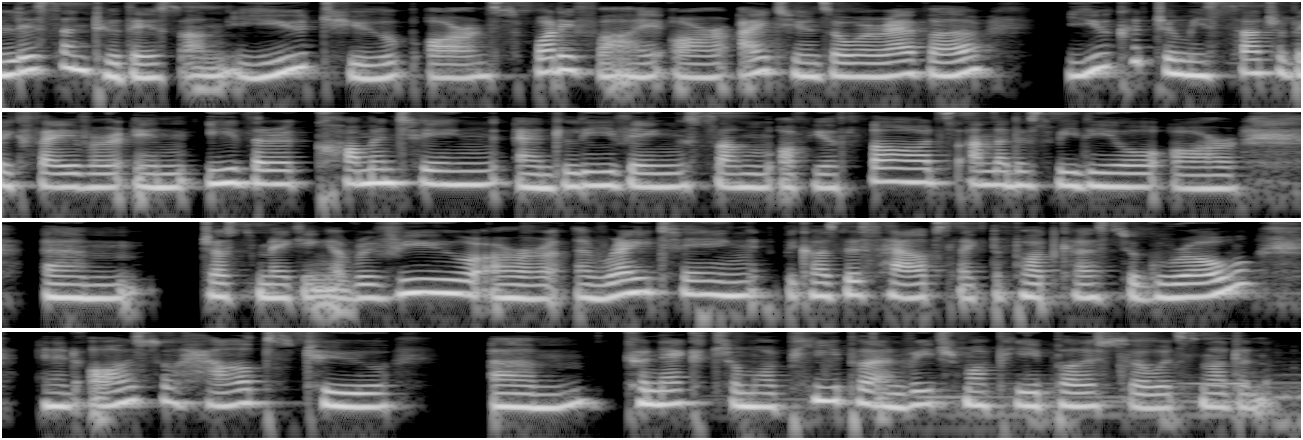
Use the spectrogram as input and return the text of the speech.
listen to this on YouTube or on Spotify or iTunes or wherever, you could do me such a big favor in either commenting and leaving some of your thoughts under this video or um, just making a review or a rating because this helps like the podcast to grow and it also helps to um, connect to more people and reach more people. So it's not an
